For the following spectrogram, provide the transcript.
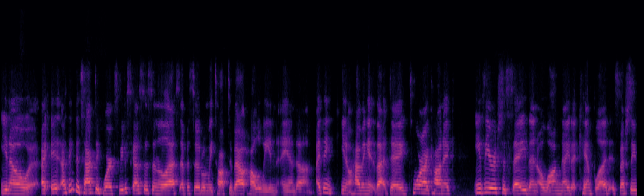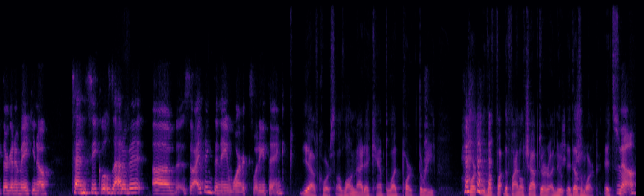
you know, I, it, I think the tactic works. We discussed this in the last episode when we talked about Halloween, and um, I think, you know, having it that day, it's more iconic, easier to say than a long night at Camp Blood, especially if they're going to make, you know, 10 sequels out of it. Um, so I think the name works. What do you think? Yeah, of course. A long night at Camp Blood, Part Three, part the fi- the final chapter. A new. It doesn't work. It's No.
